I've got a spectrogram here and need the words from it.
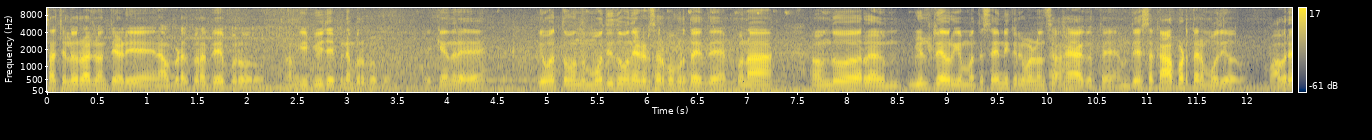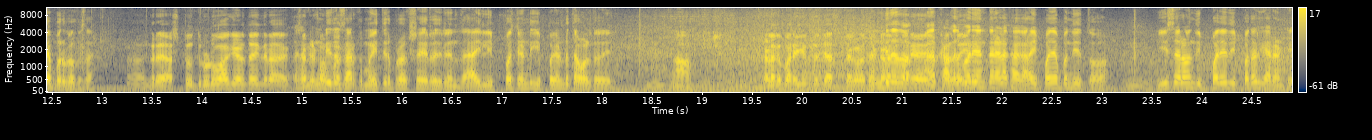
ಸರ್ ಚೆಲುವರಾಜು ಅಂತೇಳಿ ನಾವು ಬಡಸ್ಪುರ ದೇಪುರವರು ನಮಗೆ ಬಿ ಜೆ ಪಿನೇ ಬರಬೇಕು. ಯಾಕೆಂದರೆ ಇವತ್ತು ಒಂದು ಮೋದಿದು ಒಂದು ಎರಡು ಸಾವಿರ ರೂಪಾಯಿ ಬರ್ತೈತೆ ಪುನಃ ಒಂದು ಮಿಲಿಟ್ರಿ ಅವರಿಗೆ ಮತ್ತು ಸೈನಿಕರಿಗೆ ಒಳ್ಳೊಂದು ಸಹಾಯ ಆಗುತ್ತೆ. ನಮ್ಮ ದೇಶ ಕಾಪಾಡ್ತಾರೆ ಮೋದಿ ಅವರು. ಅವರೇ ಬರಬೇಕು ಸರ್. ಅಂದ್ರೆ ಅಷ್ಟು ದೃಢವಾಗಿ ಹೇಳ್ತಾ ಇದ್ದೀರಾ? ಖಂಡಿತ ಸರ್ ಮೈತ್ರಿ ಪಕ್ಷ ಇರೋದ್ರಿಂದ ಇಲ್ಲಿ ಇಪ್ಪತ್ತೆಂಟು ಇಪ್ಪತ್ತೆಂಟು ತಗೊಳ್ತದೆ ಇಲ್ಲಿ. ಹಾಂ. ಕಳೆದ ಬಾರಿಗಿಂತ ಜಾಸ್ತಿ ತಗೊಳ್ಳೋದು ಕಳೆದ ಬಾರಿ ಅಂತ ಹೇಳೋಕ್ಕಾಗಲ್ಲ. ಇಪ್ಪತ್ತೇ ಬಂದಿತ್ತು. ಈ ಸಲ ಒಂದು ಇಪ್ಪತ್ತೈದು ಇಪ್ಪತ್ತೈದು ಗ್ಯಾರಂಟಿ.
